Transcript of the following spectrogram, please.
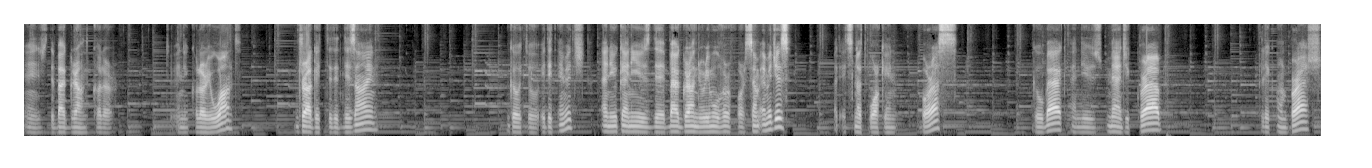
change the background color to any color you want. Drag it to the design. Go to edit image and you can use the background remover for some images but it's not working for us. Go back and use magic grab click on brush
